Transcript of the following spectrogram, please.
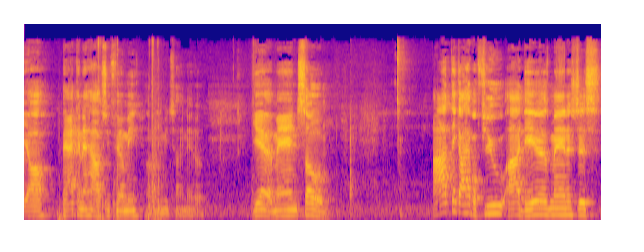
Y'all, back in the house, you feel me? Hold on, let me tighten it up. Yeah, man, so I think I have a few ideas, man. It's just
